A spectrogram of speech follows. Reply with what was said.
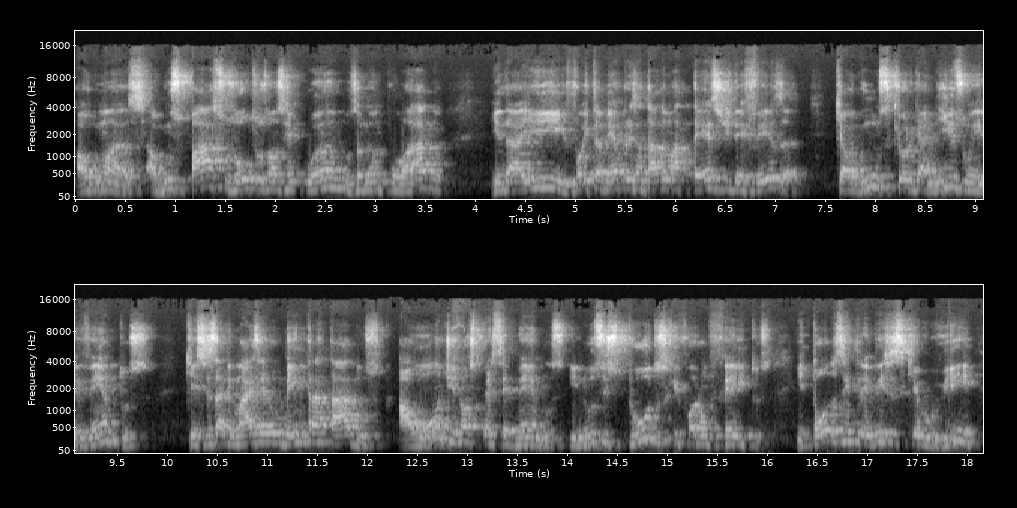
algumas, alguns passos, outros nós recuamos, andando para o lado, e daí foi também apresentada uma tese de defesa que alguns que organizam eventos, que esses animais eram bem tratados. Aonde nós percebemos, e nos estudos que foram feitos, e todas as entrevistas que eu vi,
